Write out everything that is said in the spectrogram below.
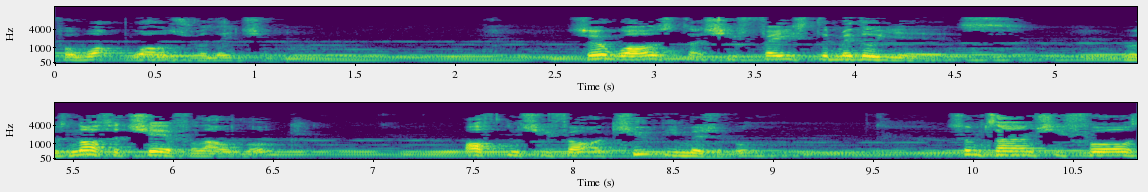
for what was religion. So it was that she faced the middle years. It was not a cheerful outlook. Often she felt acutely miserable. Sometimes she thought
